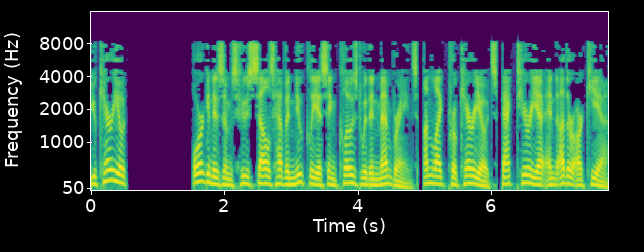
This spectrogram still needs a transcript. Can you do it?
Eukaryote Organisms whose cells have a nucleus enclosed within membranes, unlike prokaryotes bacteria and other archaea.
